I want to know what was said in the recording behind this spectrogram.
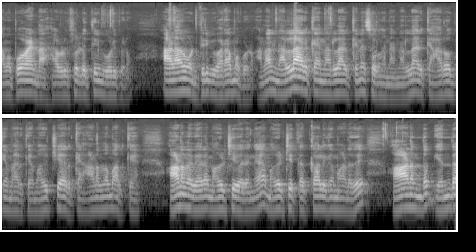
நம்ம போக வேண்டாம் அப்படின்னு சொல்லிட்டு திரும்பி ஓடி போயிடும். ஆனாலும் ஒன்று திருப்பி வராமல் போயிடும். ஆனால் நல்லா இருக்கேன் நல்லா இருக்கேன்னு சொல்லுங்கள் நான் நல்லா இருக்கேன் ஆரோக்கியமாக இருக்கேன் மகிழ்ச்சியாக இருக்கேன் ஆனந்தமாக இருக்கேன். ஆனந்தம் வேறு மகிழ்ச்சி வேறுங்க. மகிழ்ச்சி தற்காலிகமானது. ஆனந்தம் எந்த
